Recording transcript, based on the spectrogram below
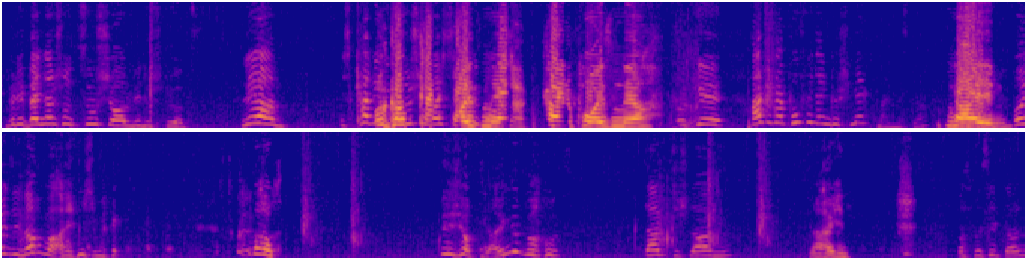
Ich will dir wenn dann schon zuschauen, wie du stirbst. Leon! Ich kann Oh nicht Gott, zuschauen, weil ich Poison mehr. habe. Keine Poison mehr. Okay. Hat der Puffi denn geschmeckt, mein Mister? Nein. Wollen Sie noch mal einschmecken? Gemacht. Ich hab dich eingebaut. Darf ich dich schlagen? Nein. Was passiert dann?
